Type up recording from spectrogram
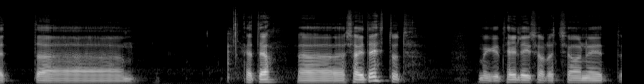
et äh, et jah äh,, sai tehtud, mingid heliisolatsioonid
